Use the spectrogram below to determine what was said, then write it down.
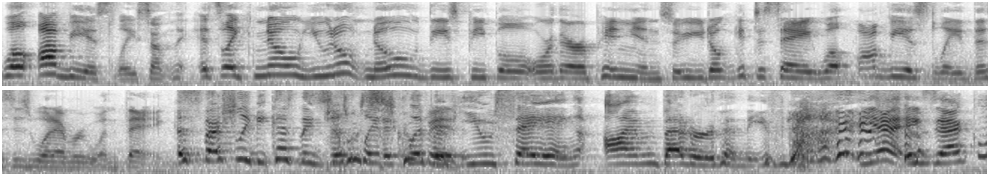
well, obviously something. It's like, no, you don't know these people or their opinions, so you don't get to say, well, obviously this is what everyone thinks. Especially because they So just played a clip of you saying, "I'm better than these guys." yeah, exactly.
